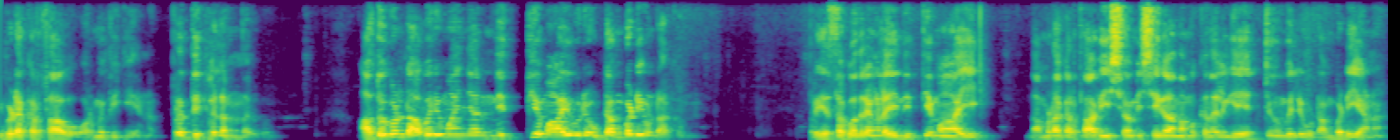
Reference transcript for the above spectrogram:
ഇവിടെ കർത്താവ് ഓർമ്മിപ്പിക്കുകയാണ്. പ്രതിഫലം നൽകും. അതുകൊണ്ട് അവരുമായി ഞാൻ നിത്യമായി ഒരു ഉടമ്പടി ഉണ്ടാക്കും. പ്രിയ സഹോദരങ്ങളെ നിത്യമായി നമ്മുടെ കർത്താവ് ഈശോമിശിക നമുക്ക് നൽകിയ ഏറ്റവും വലിയ ഉടമ്പടിയാണ്.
